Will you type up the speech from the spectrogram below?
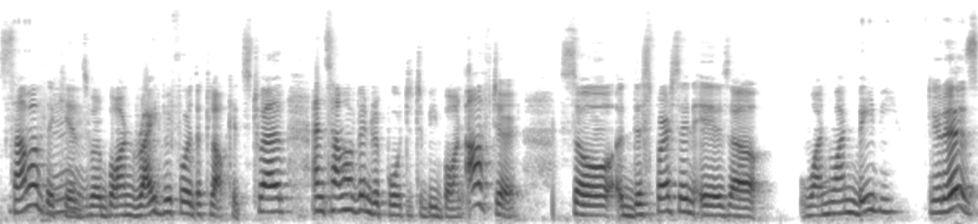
some of the kids mm. were born right before the clock hits 12, and some have been reported to be born after. So this person is a 1 1 baby. It is.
